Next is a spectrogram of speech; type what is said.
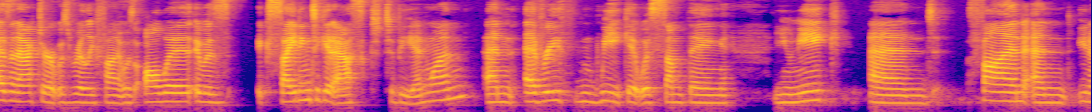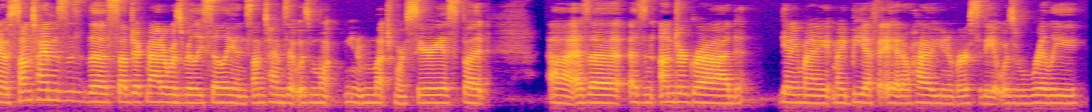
as an actor, it was really fun. It was always it was exciting to get asked to be in one, and every week it was something unique and fun and you know sometimes the subject matter was really silly and sometimes it was more you know much more serious but uh, as a as an undergrad getting my my BFA at Ohio University, it was really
